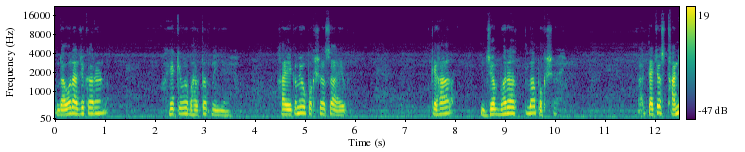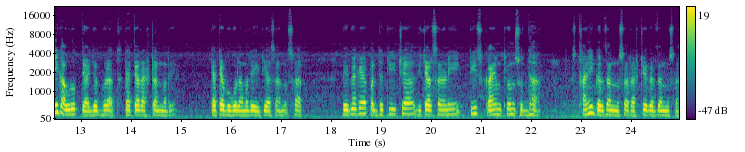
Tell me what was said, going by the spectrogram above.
डावं राजकारण हे केवळ भारतात नाही आहे. हा एकमेव पक्ष असा आहे की हा जगभरातला पक्ष आहे. त्याच्या स्थानिक आवृत्त्या जगभरात त्या त्या राष्ट्रांमध्ये त्या त्या भूगोलामध्ये इतिहासानुसार वेगवेगळ्या पद्धतीच्या विचारसरणी तीच कायम ठेवूनसुद्धा स्थानिक गरजांनुसार राष्ट्रीय गरजांनुसार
